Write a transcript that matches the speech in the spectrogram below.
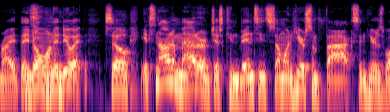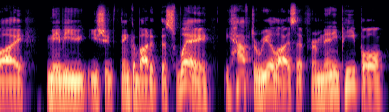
right they don't want to do it so it's not a matter of just convincing someone here's some facts and here's why maybe you should think about it this way, you have to realize that for many people,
